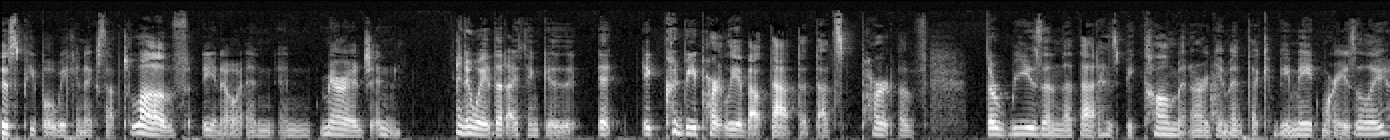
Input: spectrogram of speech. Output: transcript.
cis people we can accept love, you know, and and marriage, and in a way that I think it it, it could be partly about that that that's part of the reason that that has become an argument that can be made more easily.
